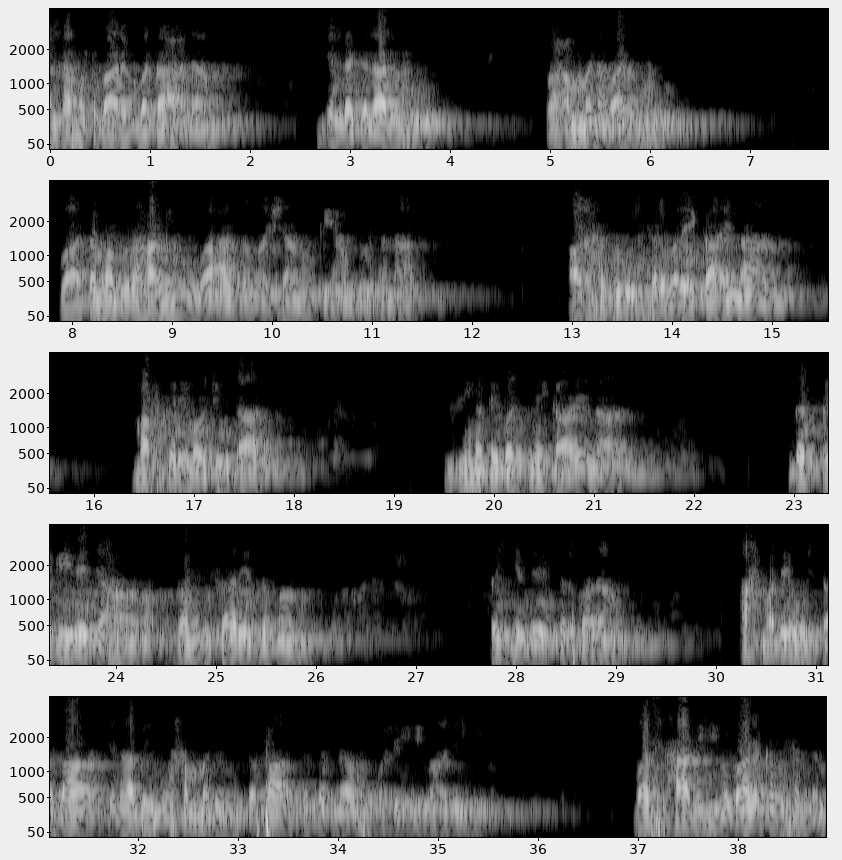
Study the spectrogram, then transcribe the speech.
अल्लाह तबारक व ताली जल्ल जलालुहु व तम बुरहानहु व आज़म शानू की हमद सना और हजूर सरवर कायनात मफकर मौजूदात जीनत बजन कायनात दस्तगीर जहाँ गम गुसार जमां सैद सरबरां अहमद मुशतबा जनाब मोहम्मद मुस्तफ़ा सल्लल्लाहु वबारक वसल्लम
